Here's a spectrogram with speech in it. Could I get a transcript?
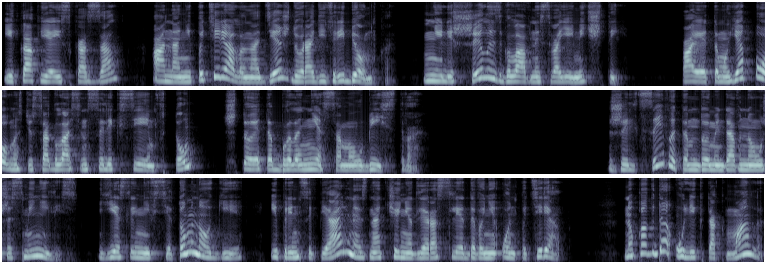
И, как я и сказал, она не потеряла надежду родить ребенка, не лишилась главной своей мечты. Поэтому я полностью согласен с Алексеем в том, что это было не самоубийство. Жильцы в этом доме давно уже сменились. Если не все, то многие. И принципиальное значение для расследования он потерял. Но когда улик так мало,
